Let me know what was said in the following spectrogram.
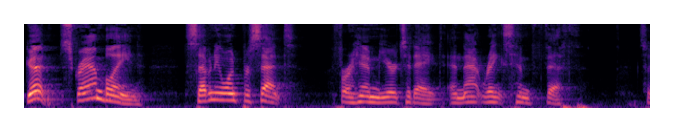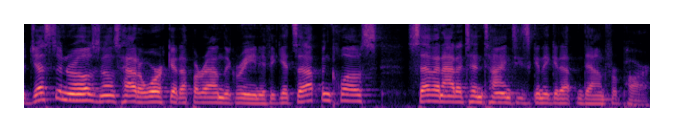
Good. Scrambling, 71% for him year to date, and that ranks him fifth. So Justin Rose knows how to work it up around the green. If he gets it up and close, seven out of 10 times he's going to get up and down for par.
